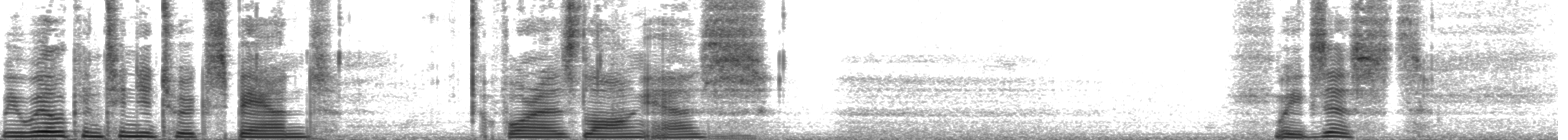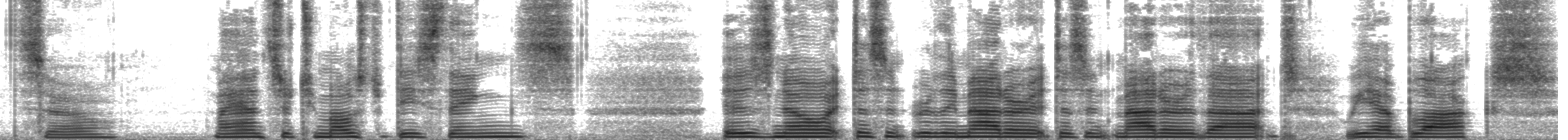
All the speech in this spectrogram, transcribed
we will continue to expand for as long as we exist. So, my answer to most of these things is no, it doesn't really matter. It doesn't matter that we have blocks.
